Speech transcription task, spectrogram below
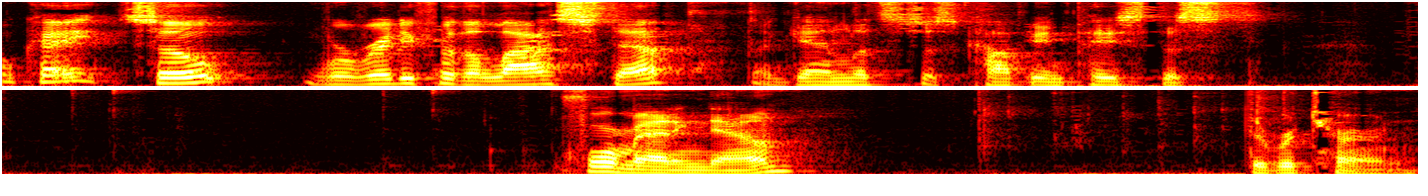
Okay, so we're ready for the last step. Again, let's just copy and paste this formatting down, the return.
